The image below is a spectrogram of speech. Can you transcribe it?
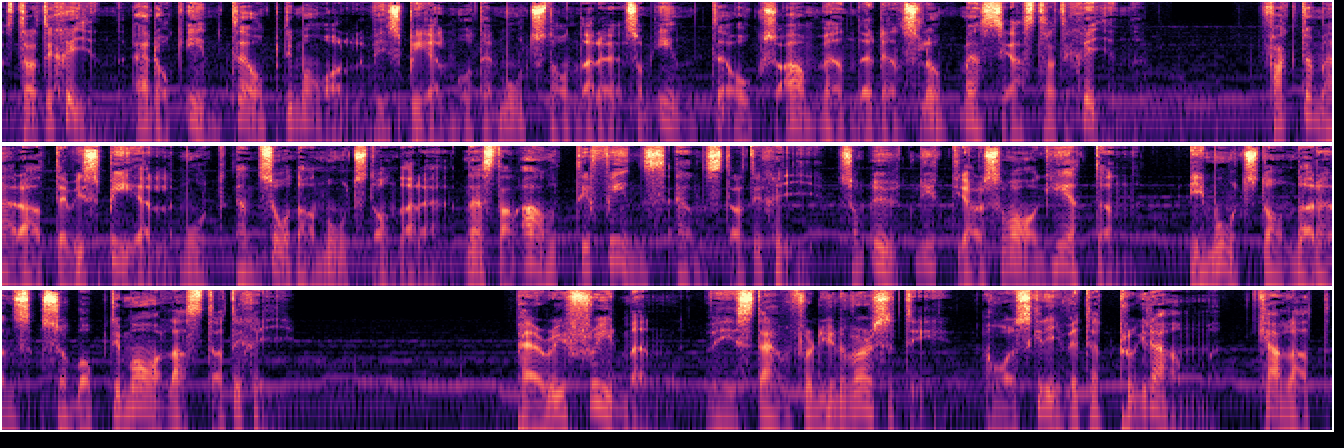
Strategin är dock inte optimal vid spel mot en motståndare som inte också använder den slumpmässiga strategin. Faktum är att det vid spel mot en sådan motståndare nästan alltid finns en strategi som utnyttjar svagheten i motståndarens suboptimala strategi. Perry Friedman vid Stanford University har skrivit ett program kallat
